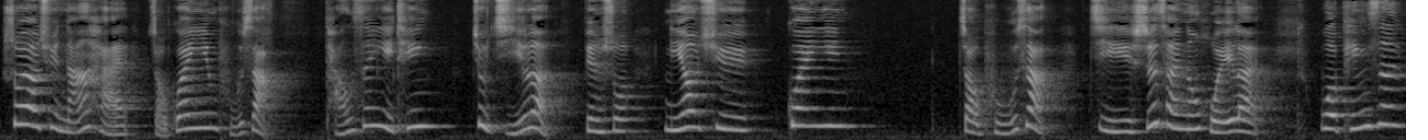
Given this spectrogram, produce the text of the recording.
说要去南海找观音菩萨。唐僧一听就急了，便说：“你要去观音找菩萨，几时才能回来？我贫僧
